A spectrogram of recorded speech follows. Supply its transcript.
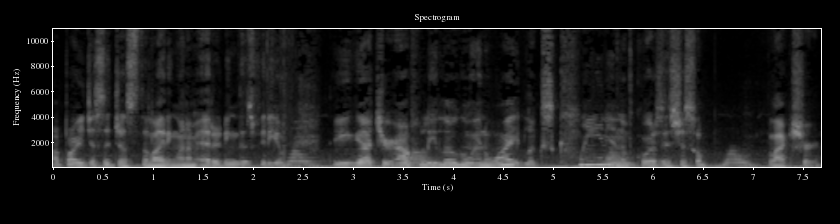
I'll probably just adjust the lighting when I'm editing this video. There you got your Alphalete logo in white. Looks clean. And of course, it's just a black shirt.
